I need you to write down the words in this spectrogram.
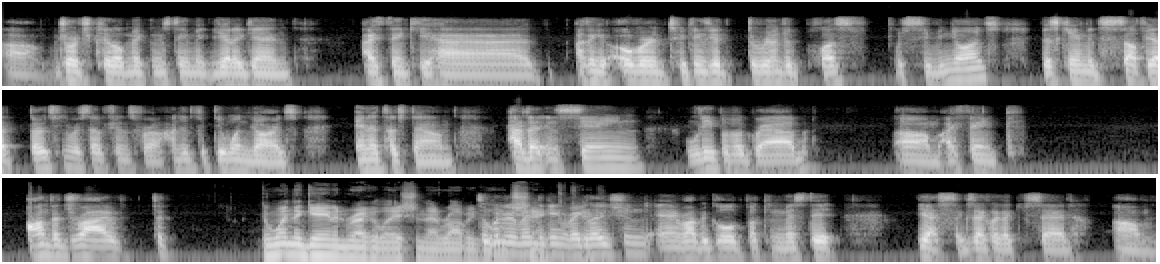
um, George Kittle, making his statement yet again. I think he had, I think over in two games, he had 300 plus receiving yards. This game itself, he had 13 receptions for 151 yards and a touchdown. Had that insane leap of a grab. Um, I think on the drive to To win the game in regulation, that Robbie to Gould win the win the game kick. regulation, and Robbie Gould fucking missed it. Yes, exactly like you said. Um,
